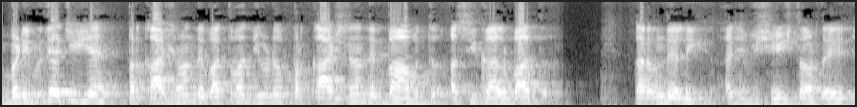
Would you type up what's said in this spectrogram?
ਬੜੀ ਵਧੀਆ ਚੀਜ਼ ਹੈ, ਪ੍ਰਕਾਸ਼ਨਾਂ ਦੇ ਵੱਧ ਤੋਂ ਵੱਧ ਜੁੜੋ। ਪ੍ਰਕਾਸ਼ਨਾਂ ਦੇ ਬਾਬਤ ਅਸੀਂ ਗੱਲਬਾਤ ਕਰਨ ਦੇ ਲਈ ਅੱਜ ਵਿਸ਼ੇਸ਼ ਤੌਰ ਤੇ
